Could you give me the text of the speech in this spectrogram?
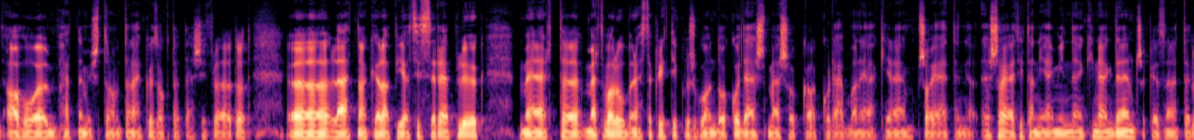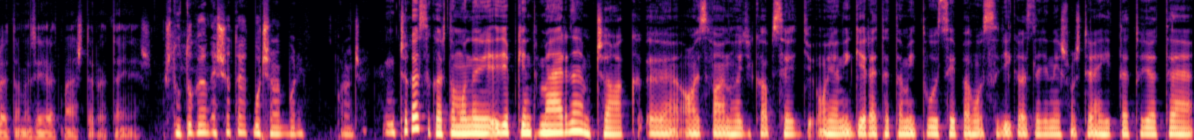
ahol, hát nem is tudom, talán közoktatási feladatot eh, látnak el a piaci szereplők, mert, mert valóban ezt a kritikus gondolkodást már sokkal korábban el kéne sajátítani mindenkinek, de nem csak ezen a területen, az élet más területein is. És tudtok olyan esetet, bocsánat, Bori, Parancsolj. Csak azt akartam mondani, hogy egyébként már nem csak az van, hogy kapsz egy olyan ígéretet, ami túl szép ahhoz, hogy igaz legyen, és most elhitted, hogy a te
